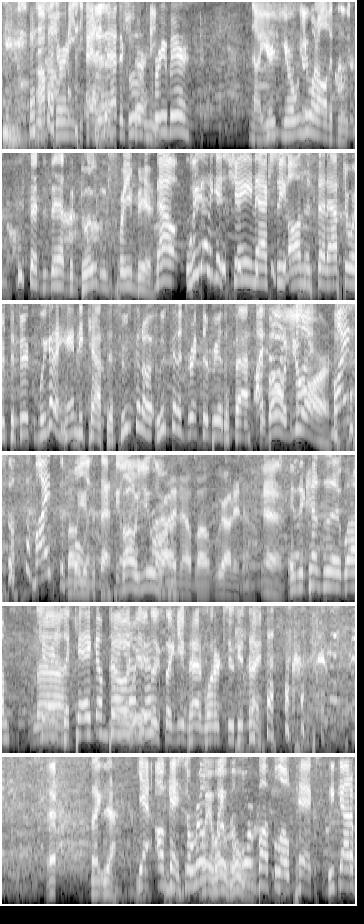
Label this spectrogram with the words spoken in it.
This journey Hey, together. did they have the gluten free beer? no, you're you're you want all the gluten. He said that they have the gluten free beer. Now we got to get Shane actually on the set afterwards to figure. We got to handicap this. Who's gonna Who's gonna drink their beer the fastest? I feel Bo, like you mine- are. Mine's the mine's the Bo, you're the best. Bo, like. you We are. already know, Bo. We already know. Yeah. Is it because of the, what I'm Nah. carrying, the cake I'm bringing No, it just here? looks like you've had one or two good nights. That- like, Yeah. Yeah. Okay. So real Wait, quick, wait, whoa. before Buffalo picks, we've got a,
